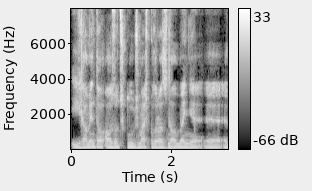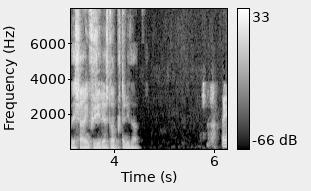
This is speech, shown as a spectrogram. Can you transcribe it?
e realmente aos outros clubes mais poderosos na Alemanha a, eh, a deixarem fugir esta oportunidade? É,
